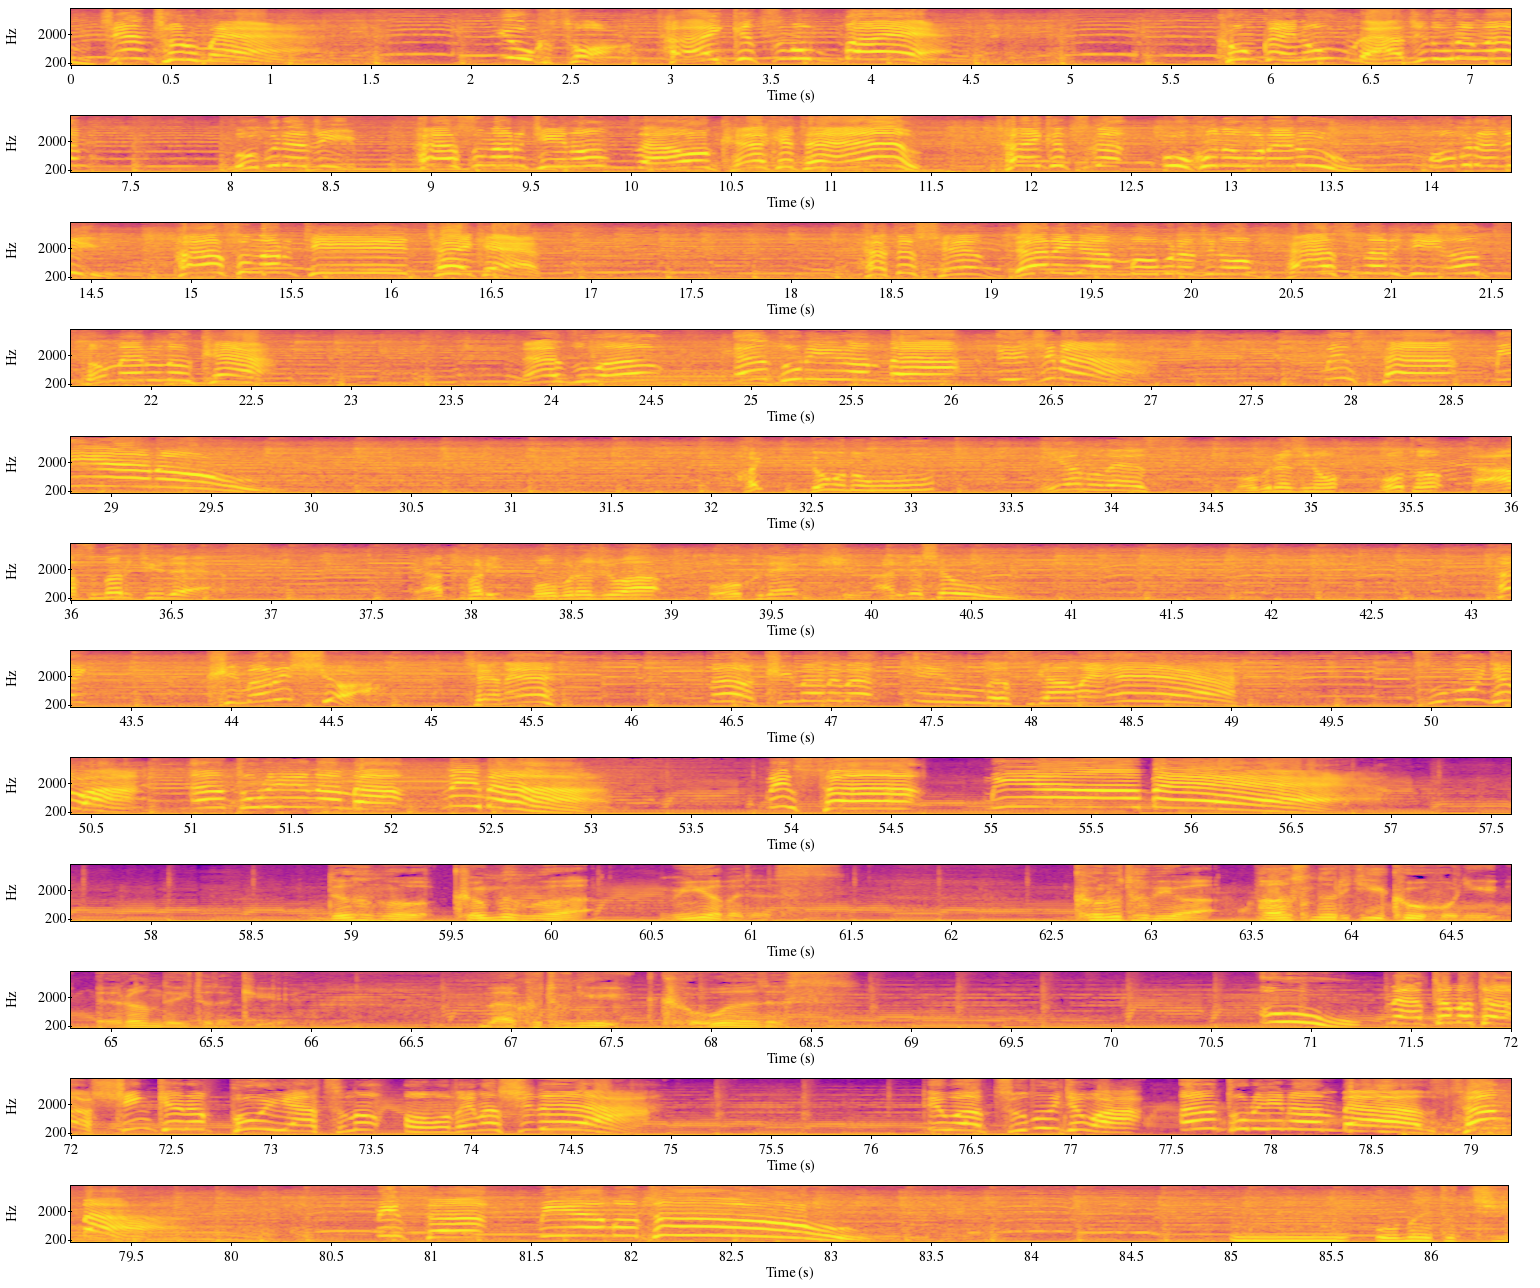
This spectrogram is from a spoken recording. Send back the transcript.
ンジェントルメンようこそ対決の場へ。今回のラジドラはモブラジパーソナリティの座をかけた対決が行われる。モブラジパーソナリティ対決。果たして誰がモブラジのパーソナリティを務めるのか。まずはエントリーナンバー1番。ミスター・ミヤノ。どうもどうも宮野ですモブラジの元パーソナリティです。やっぱりモブラジは僕で決まりでしょう。はい決まりっしょ。ってねまあ決まればいいんですがね。続いてはエントリーナンバー2番。ミスター・ミヤどうもこんばんは。宮部です。この度はパーソナリティ候補に選んでいただき誠に光栄です。ベおうまたまた新キャラっぽいやつのお出ましだ。では続いてはエントリーナンバー3番ミスター宮本。うーんお前たち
